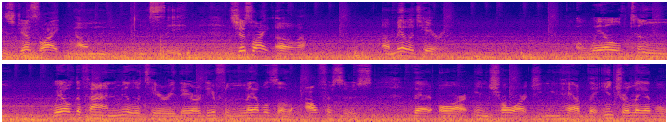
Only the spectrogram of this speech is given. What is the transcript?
is just like um, let's see, it's just like uh, a military, a well-tuned well defined military. There are different levels of officers that are in charge. You have the intra level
